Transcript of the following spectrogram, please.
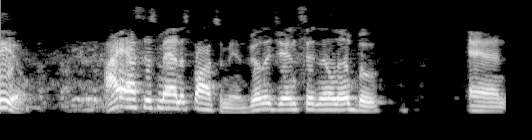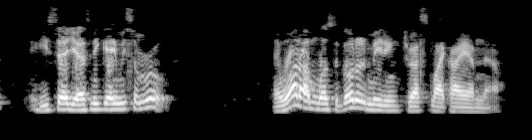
Deal. I asked this man to sponsor me in Village Inn, sitting in a little booth, and he said yes and he gave me some rules. And one of them was to go to the meeting dressed like I am now.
